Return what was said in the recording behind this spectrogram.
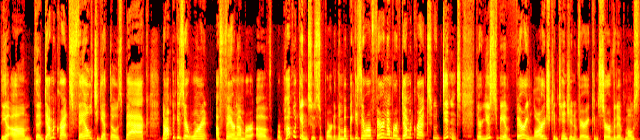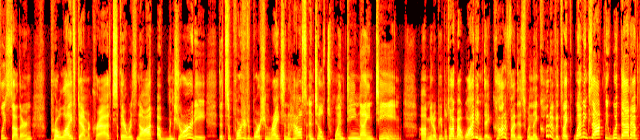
The, um, the Democrats failed to get those back, not because there weren't a fair number of Republicans who supported them, but because there were a fair number of Democrats Democrats who didn't. There used to be a very large contingent of very conservative, mostly Southern, pro life Democrats. There was not a majority that supported abortion rights in the House until 2019. Um, you know, people talk about why didn't they codify this when they could have? It's like, when exactly would that have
